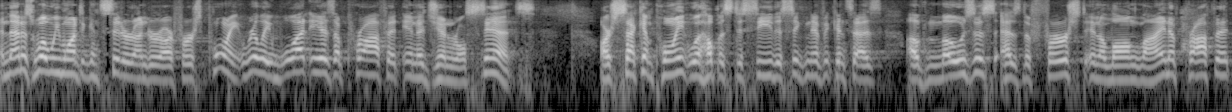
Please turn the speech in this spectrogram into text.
And that is what we want to consider under our first point. Really, what is a prophet in a general sense? Our second point will help us to see the significance as, of Moses as the first in a long line of prophet,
